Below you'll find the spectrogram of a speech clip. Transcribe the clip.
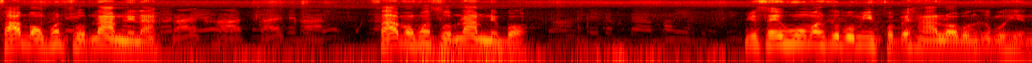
สาหมองเพ่นสูบน้ำนี่นะสายขาดสายขาดสาหมองเพ่นสูบน้ำนี่บ่จาน อยู่ใส่หูมันคือบ่มีขนไปหารอเบิ่งคือบ่เห็น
